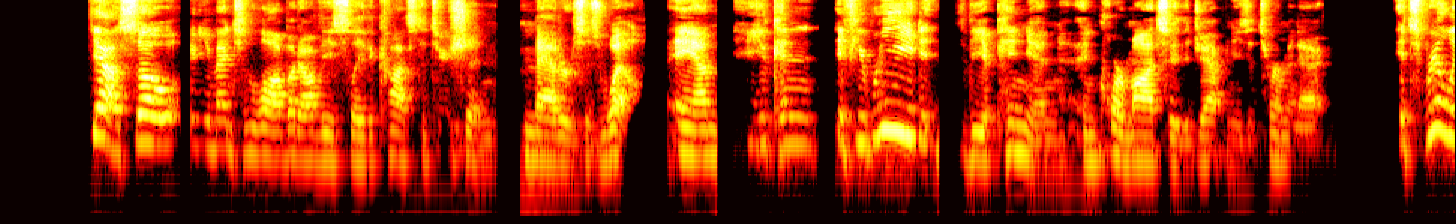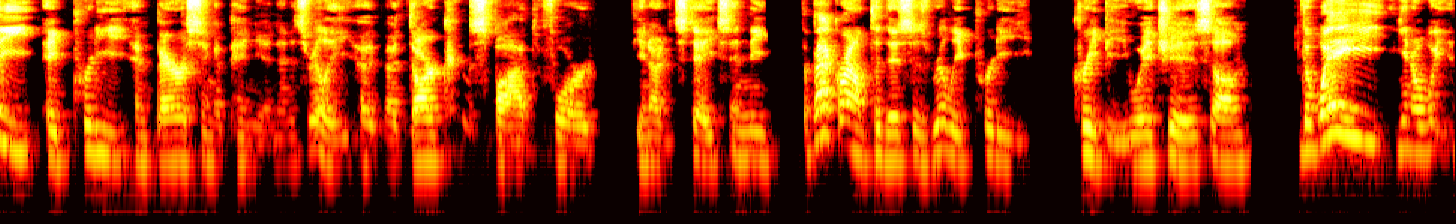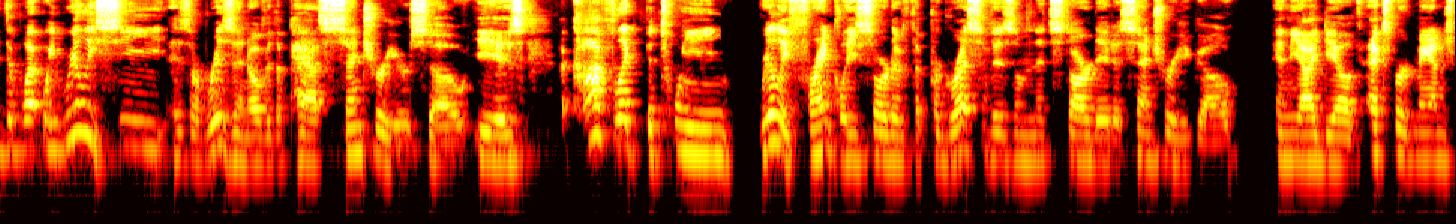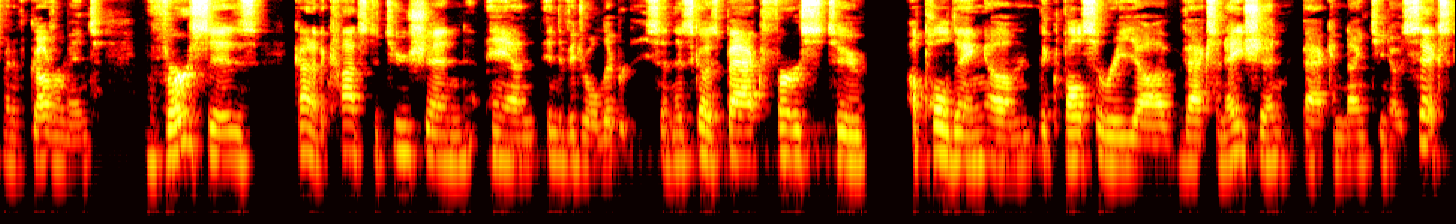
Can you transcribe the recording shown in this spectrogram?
Yeah, so you mentioned law, but obviously the Constitution matters as well. And you can, if you read the opinion in Korematsu, the Japanese Internment Act, it's really a pretty embarrassing opinion, and it's really a, a dark spot for the United States. And the the background to this is really pretty creepy, which is um, the way you know we, the, what we really see has arisen over the past century or so is a conflict between really frankly sort of the progressivism that started a century ago and the idea of expert management of government versus kind of the constitution and individual liberties and this goes back first to upholding um, the compulsory uh, vaccination back in 1906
